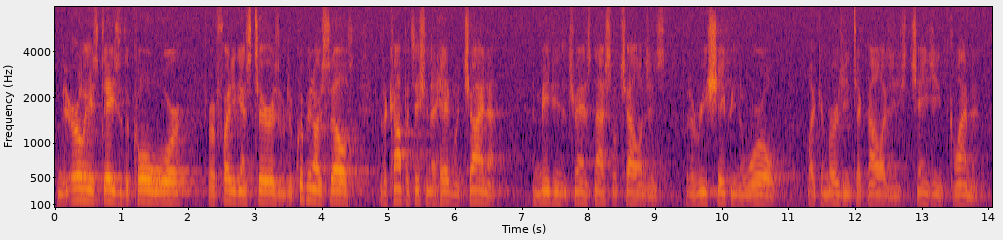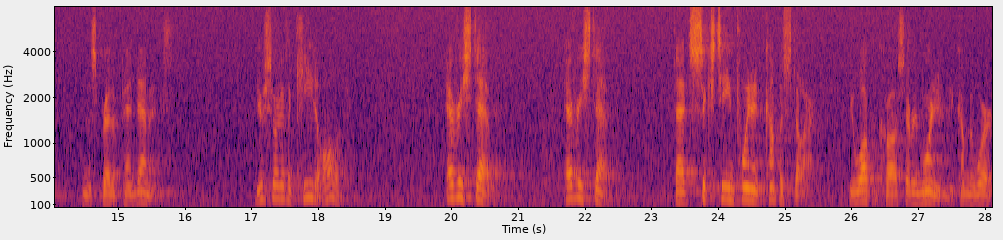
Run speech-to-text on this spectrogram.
from the earliest days of the Cold War to our fight against terrorism to equipping ourselves for the competition ahead with China and meeting the transnational challenges that are reshaping the world, like emerging technologies, changing climate, and the spread of pandemics. You're sort of the key to all of it. Every step, every step, that 16-pointed compass star you walk across every morning when you come to work.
